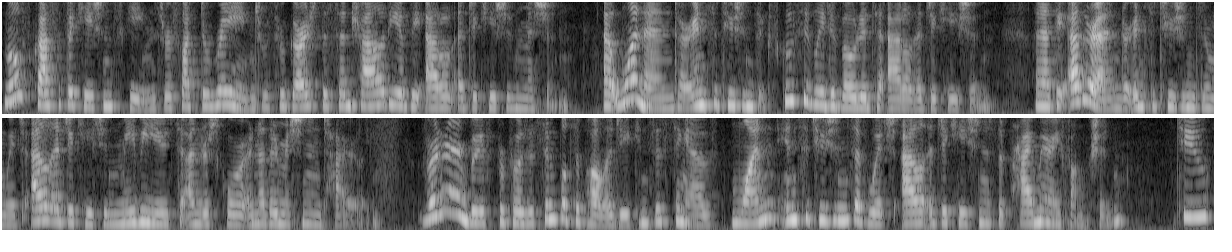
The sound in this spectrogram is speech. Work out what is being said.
Most classification schemes reflect a range with regard to the centrality of the adult education mission. At one end are institutions exclusively devoted to adult education, and at the other end are institutions in which adult education may be used to underscore another mission entirely. Verner and Booth propose a simple typology consisting of 1. Institutions of which adult education is the primary function, 2.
